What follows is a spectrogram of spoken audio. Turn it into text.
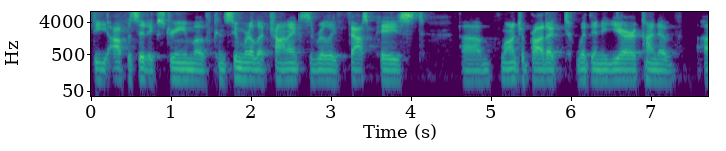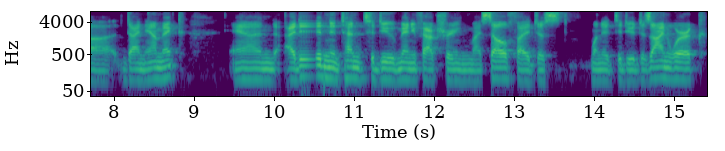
the opposite extreme of consumer electronics, really fast paced, um, launch a product within a year kind of uh, dynamic. And I didn't intend to do manufacturing myself. I just wanted to do design work.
